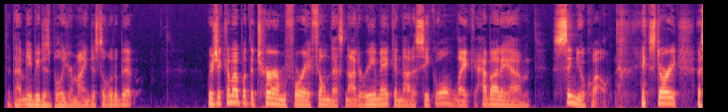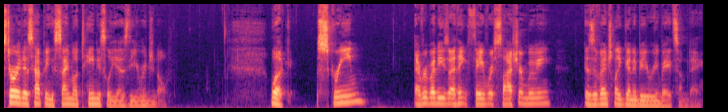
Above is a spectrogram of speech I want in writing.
Did that maybe just blow your mind just a little bit? We should come up with a term for a film that's not a remake and not a sequel. Like, how about a um, simulquel, a story, a story that's happening simultaneously as the original. Look, Scream, everybody's I think favorite slasher movie, is eventually going to be remade someday.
